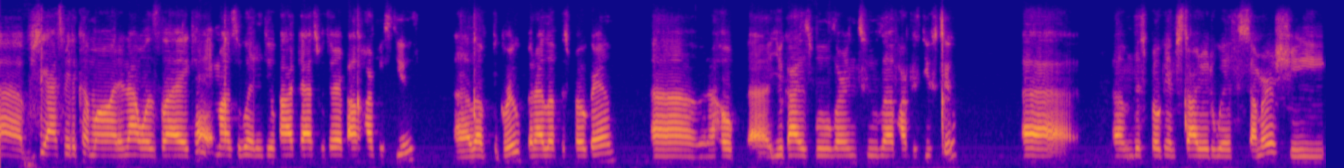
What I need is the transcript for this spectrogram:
Uh, she asked me to come on, and I was like, "Hey, I might as well go ahead and do a podcast with her about Harvest Youth." Uh, I love the group, and I love this program, um, and I hope uh, you guys will learn to love Harvest Youth too. Uh, um, this program started with Summer. She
